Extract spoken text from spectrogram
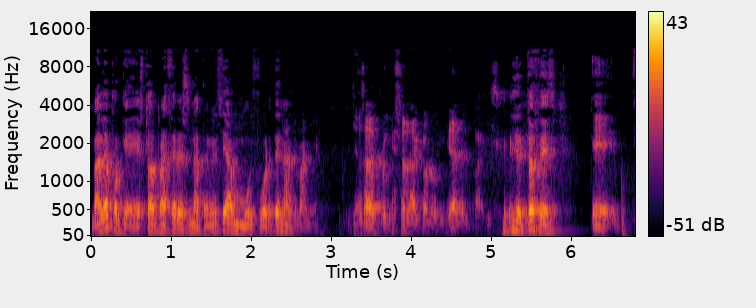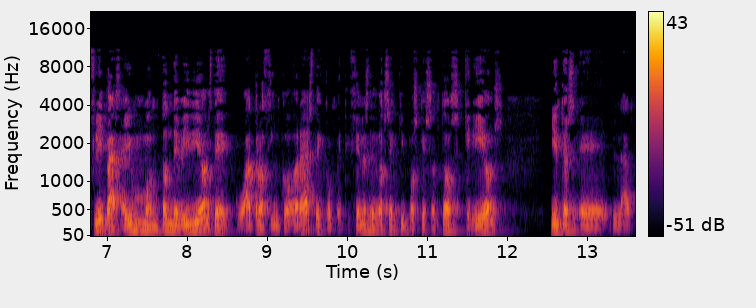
¿vale? Porque esto al parecer es una tendencia muy fuerte en Alemania. Ya sabes por qué son la economía del país. Entonces, eh, flipas. Hay un montón de vídeos de 4 o 5 horas de competiciones de dos equipos que son todos críos. Y entonces eh, las-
